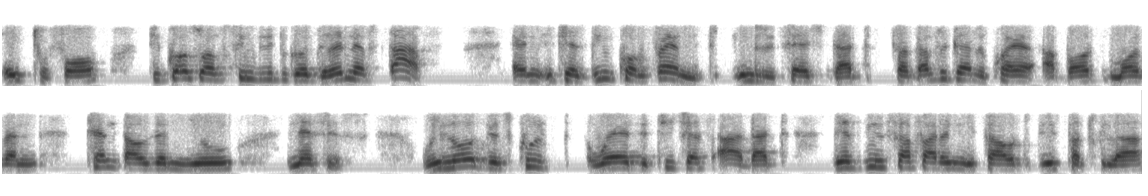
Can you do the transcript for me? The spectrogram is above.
8 to 4, because of simply because they don't have staff. And it has been confirmed in research that South Africa requires about more than 10,000 new nurses. We know the school where the teachers are that they've been suffering without this particular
